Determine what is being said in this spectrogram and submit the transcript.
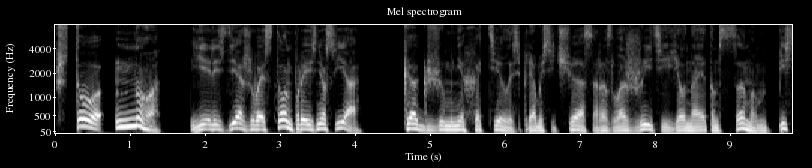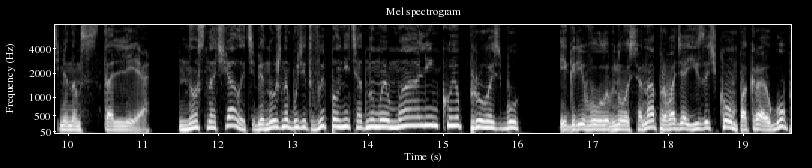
Что «но»? Еле сдерживая стон, произнес я. Как же мне хотелось прямо сейчас разложить ее на этом самом письменном столе. Но сначала тебе нужно будет выполнить одну мою маленькую просьбу». Игриво улыбнулась она, проводя язычком по краю губ,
